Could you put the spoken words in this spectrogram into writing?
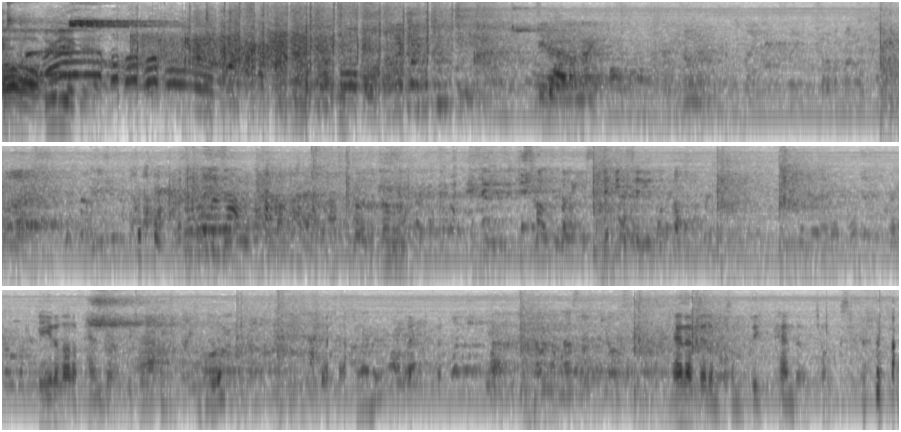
Oh, beauty again. he ate a lot of panda before he came. Panda? Anna fed him some big panda chunks.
